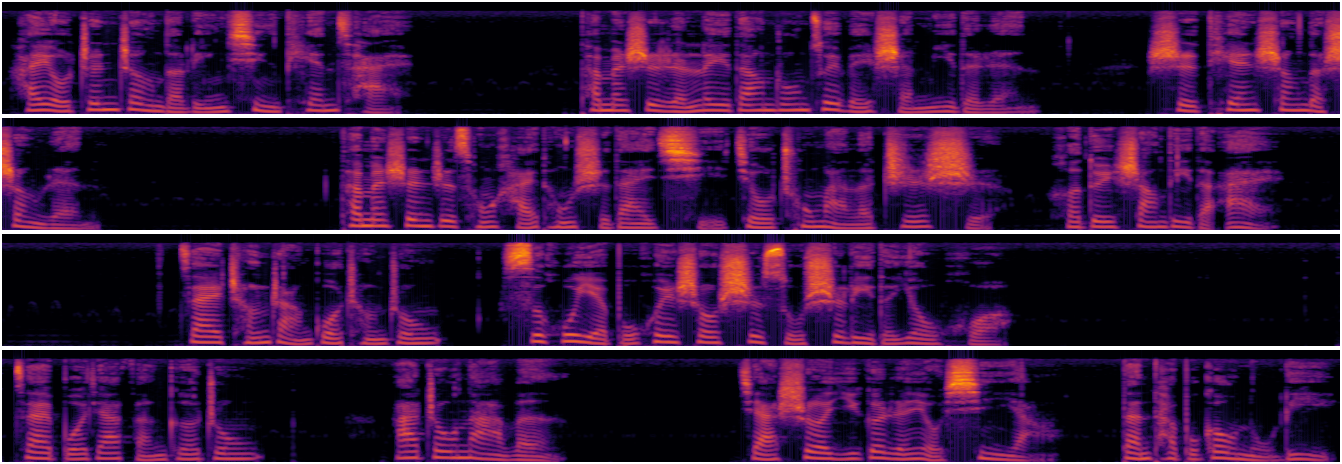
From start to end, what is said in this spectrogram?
还有真正的灵性天才。他们是人类当中最为神秘的人，是天生的圣人。他们甚至从孩童时代起就充满了知识和对上帝的爱，在成长过程中似乎也不会受世俗势力的诱惑。在《博家梵歌》中，阿周那问：“假设一个人有信仰，但他不够努力，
